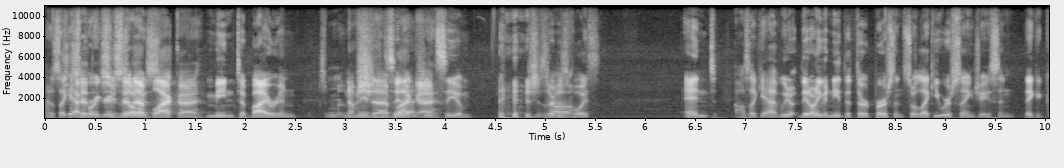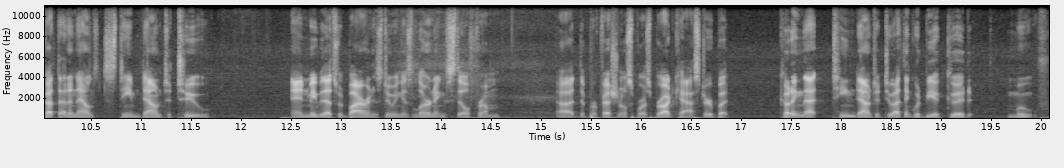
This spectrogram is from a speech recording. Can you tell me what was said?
And I was like, she yeah, said, Corey she Graves said that black guy. mean to Byron. No, No, mean she to that didn't black that. She guy. didn't see him. she just heard his Oh. voice. And I was like, yeah, we don't, they don't even need the third person. So, like you were saying, Jason, they could cut that announced team down to two, and maybe that's what Byron is doing is learning still from uh, the professional sports broadcaster. But cutting that team down to two, I think, would be a good move.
